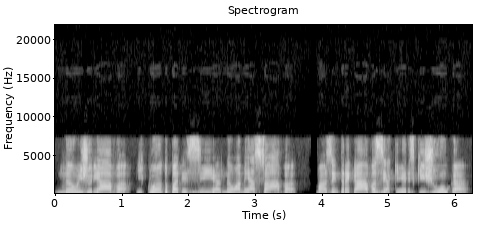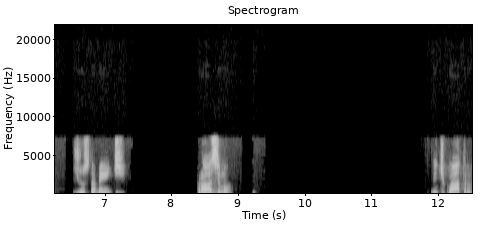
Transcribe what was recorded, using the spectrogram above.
não injuriava, e quando padecia, não ameaçava, mas entregava-se àqueles que julga justamente. Próximo. 24.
